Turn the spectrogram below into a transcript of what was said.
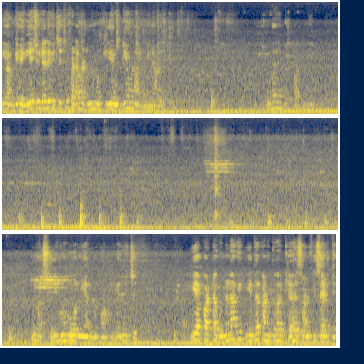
ਇਹ ਅੱਗੇ ਹੈਗੀ ਹੈ ਚੁੱਲ੍ਹੇ ਦੇ ਵਿੱਚ, ਇੱਥੇ ਫਟਾਫਟ ਮੈਂ ਮੱਕੀ ਦੀਆਂ ਰੋਟੀਆਂ ਬਣਾ ਲੂੰਗੀ ਨਾਲ ਥੋੜਾ ਜਿਹਾ ਕੁਛ ਪਾ ਦਿੰਦੀ ਹਾਂ। ਬਸ ਇਹ ਹੁਣ ਹੋਰ ਨਹੀਂ ਆਲੂ ਪਾਉਣਾ ਹੈਗਾ ਇਹਦੇ ਵਿੱਚ। ਇਹ ਆਪਾਂ ਆਟਾ ਗੁੰਨ ਲਾਂਗੇ। ਇਧਰ ਕਣਕ ਦਾ ਰੱਖਿਆ ਹੈ ਸਣ ਦੀ ਸਾਈਡ ਤੇ।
